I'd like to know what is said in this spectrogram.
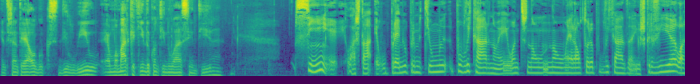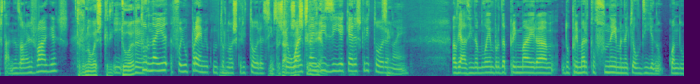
Entretanto, é algo que se diluiu? É uma marca que ainda continua a sentir? Sim, é- lá está. É, O prémio permitiu-me publicar, não é? Eu antes não, não era autora publicada. Eu escrevia, lá está, nas horas vagas. Tornou a E escritora? tornei, foi o prémio que me tornou escritora, sim, porque já- eu já antes nem escrevendo. dizia que era escritora, Sim. não é? Aliás, ainda me lembro da primeira, do primeiro telefonema naquele dia, no- quando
